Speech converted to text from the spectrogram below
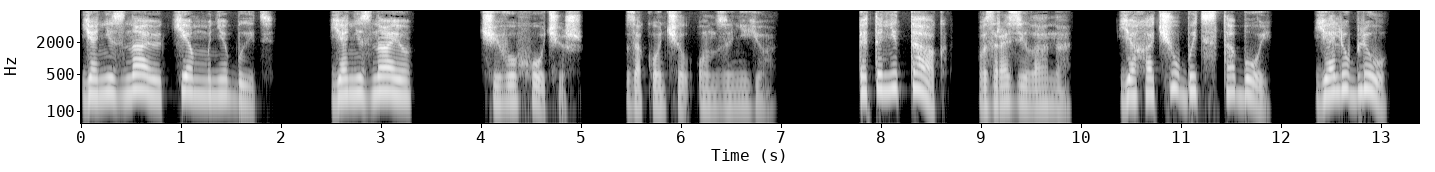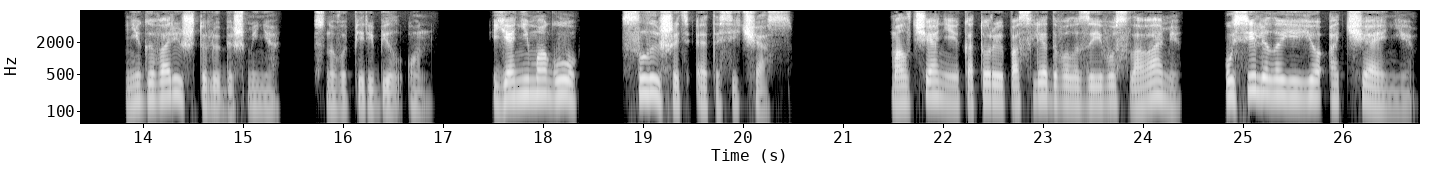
Я не знаю, кем мне быть. Я не знаю, чего хочешь», — закончил он за нее. «Это не так», — возразила она. «Я хочу быть с тобой. Я люблю». «Не говори, что любишь меня», — снова перебил он. «Я не могу слышать это сейчас». Молчание, которое последовало за его словами, усилило ее отчаяние.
